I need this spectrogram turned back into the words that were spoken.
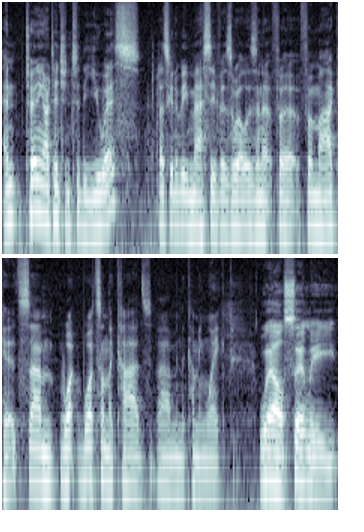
And turning our attention to the US, that's going to be massive as well, isn't it, for, for markets? Um, what What's on the cards um, in the coming week? Well, certainly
